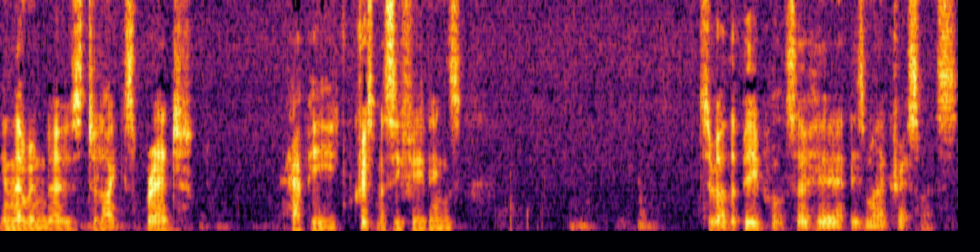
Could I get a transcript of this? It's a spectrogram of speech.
in their windows to like spread happy Christmassy feelings to other people. So here is my Christmas.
